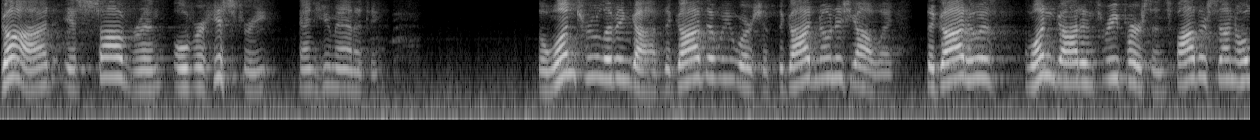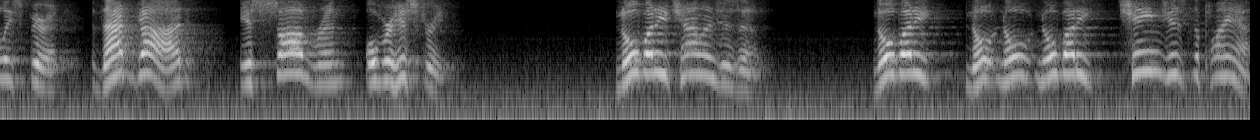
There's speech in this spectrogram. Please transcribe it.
God is sovereign over history and humanity. The one true living God, the God that we worship, the God known as Yahweh, the God who is one God in three persons Father, Son, Holy Spirit that God is sovereign over history. Nobody challenges him. Nobody, no, no, nobody changes the plan.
